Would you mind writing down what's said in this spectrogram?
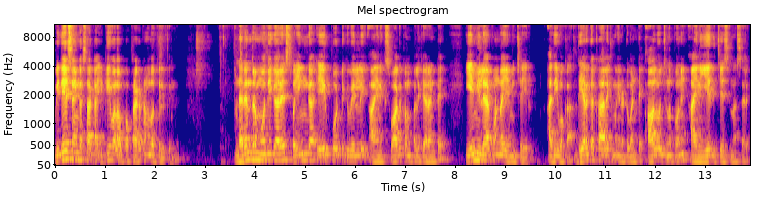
విదేశాంగ శాఖ ఇటీవల ఒక ప్రకటనలో తెలిపింది. నరేంద్ర మోదీ గారే స్వయంగా ఎయిర్పోర్ట్కి వెళ్ళి ఆయనకి స్వాగతం పలికారంటే ఏమీ లేకుండా ఏమీ చేయరు. అది ఒక దీర్ఘకాలికమైనటువంటి ఆలోచనతోనే ఆయన ఏది చేసినా సరే.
